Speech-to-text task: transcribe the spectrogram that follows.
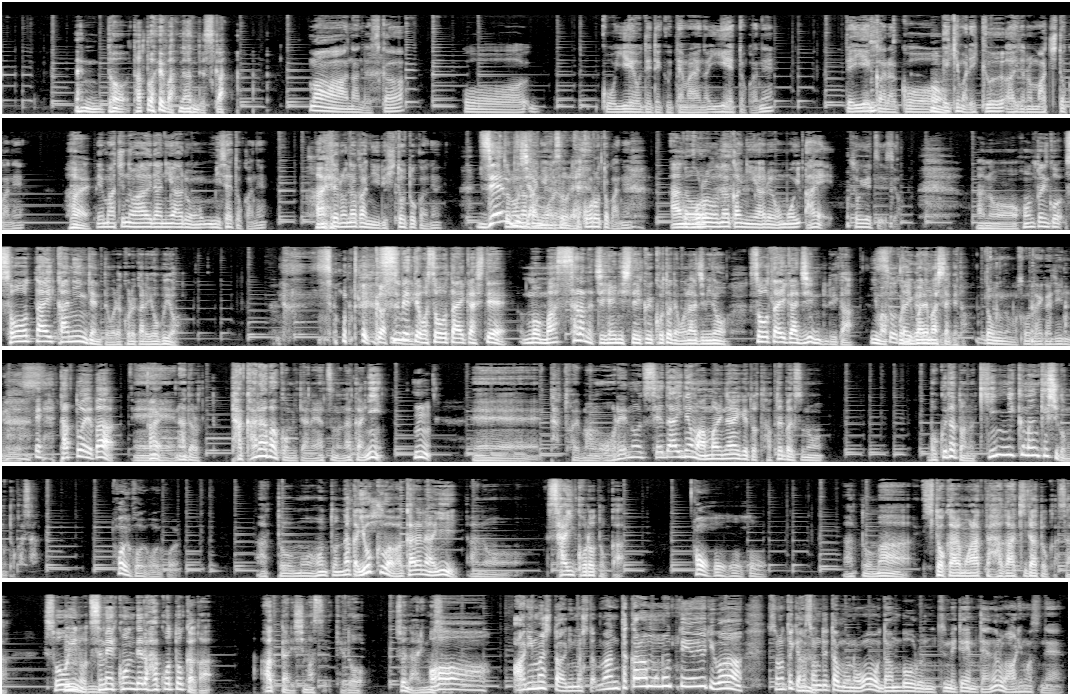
うんと、例えば何ですか？まあ、何ですか？こう、こう家を出てく手前の家とかね。で、家からこう、うん駅まで行く間の街とかね。はい。で、街の間にあるお店とかね。はい。店の中にいる人とかね。全部じゃん、中にあるもうそれ。心とかね。あの、心の中にある思い、はい。そういうやつですよ。あの、本当にこう、相対化人間って俺これから呼ぶよ。相対化すべてを相対化して、もうまっさらな地平にしていくことでおなじみの相対化人類が今ここに生まれましたけど。どうもどうも相対化人類です。え、例えば、えーはいなんだろう、宝箱みたいなやつの中に、うん。えー、例えば、俺の世代でもあんまりないけど、例えばその、僕だとあの、筋肉マン消しゴムとかさ、はいはいはいはい。あともう本当なんかよくはわからない、あの、サイコロとか、ほうほうほうほう。あとまあ、人からもらったハガキだとかさ、そういうのを詰め込んでる箱とかがあったりしますけど、そういうのあります？ああ、ありました、ありました。まあ、宝物っていうよりは、その時遊んでたものを段ボールに詰めてみたいなのはありますね。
